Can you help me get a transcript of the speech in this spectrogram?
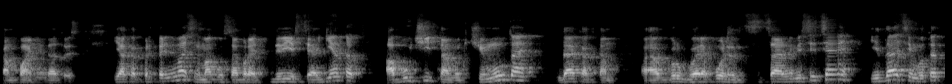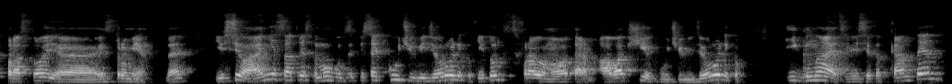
компания, да, то есть я как предприниматель могу собрать 200 агентов, обучить там их чему-то, да, как там а, грубо говоря, пользоваться социальными сетями и дать им вот этот простой э, инструмент, да, и все, они, соответственно, могут записать кучу видеороликов не только с цифровым аватаром, а вообще кучу видеороликов и гнать весь этот контент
